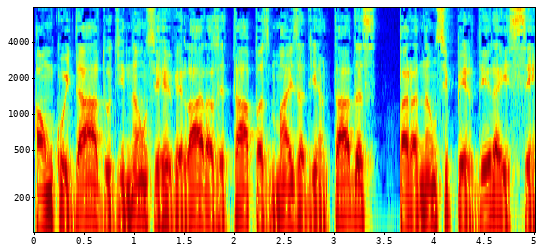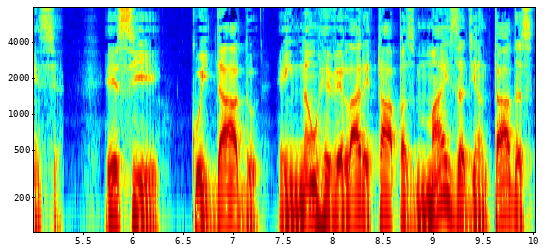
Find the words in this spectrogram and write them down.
há um cuidado de não se revelar as etapas mais adiantadas para não se perder a essência. Esse cuidado em não revelar etapas mais adiantadas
